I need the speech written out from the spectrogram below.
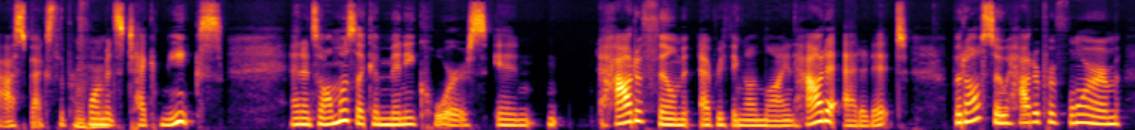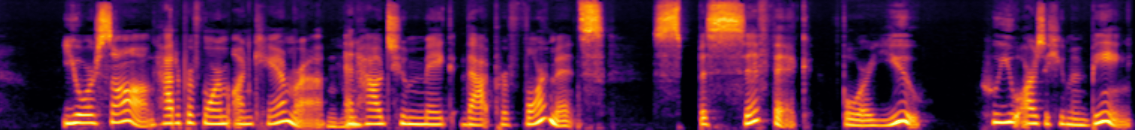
aspects, the mm-hmm. performance techniques. And it's almost like a mini course in how to film everything online, how to edit it, but also how to perform your song, how to perform on camera, Mhm. and how to make that performance specific for you, who you are as a human being,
